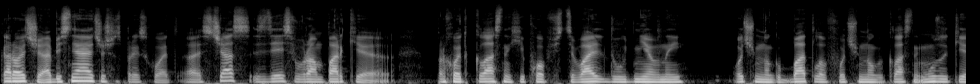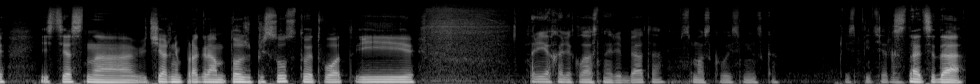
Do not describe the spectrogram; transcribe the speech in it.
Короче, объясняю, что сейчас происходит. А, Сейчас здесь, в Урам-парке, проходит классный хип-хоп фестиваль двухдневный. Очень много батлов, очень много классной музыки. Естественно, вечерняя программа тоже присутствует. Вот. И, Приехали классные ребята с Москвы, с Минска, из Питера. кстати, да,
